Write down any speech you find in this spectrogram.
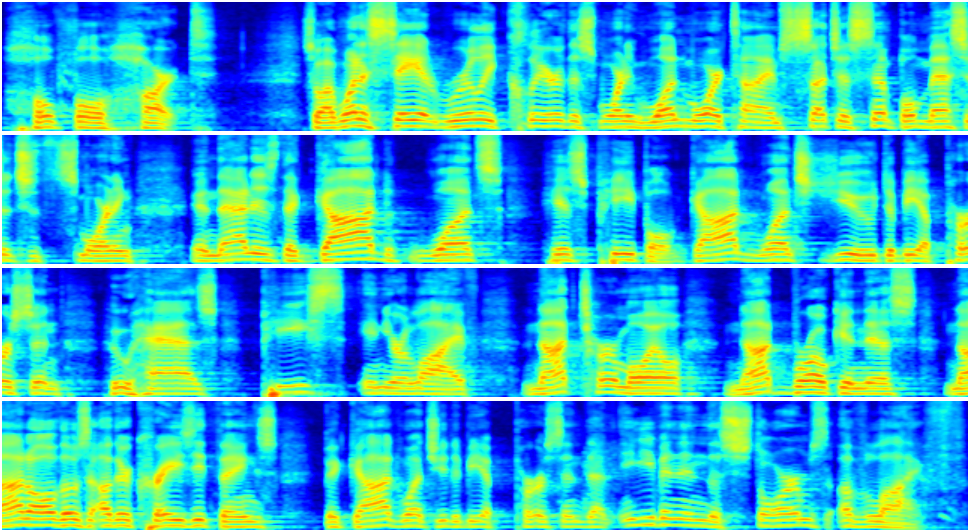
hopeful heart. So I want to say it really clear this morning, one more time. Such a simple message this morning, and that is that God wants his people. God wants you to be a person who has peace in your life, not turmoil, not brokenness, not all those other crazy things, but God wants you to be a person that even in the storms of life,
